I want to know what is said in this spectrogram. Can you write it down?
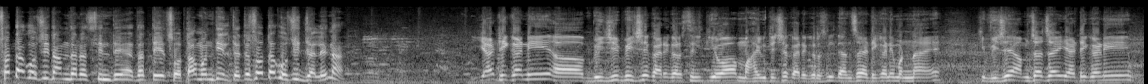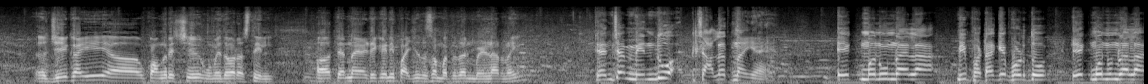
स्वतः घोषित आमदार असतील ते. आता ते स्वतः म्हणतील तर ते स्वतः घोषित झाले ना. या ठिकाणी बी जे पीचे कार्यकर्ते असतील किंवा महायुतीचे कार्यकर्ते असतील त्यांचं या ठिकाणी म्हणणं आहे की विजय आमचाच आहे या ठिकाणी जे काही काँग्रेसचे उमेदवार असतील त्यांना या ठिकाणी पाहिजे तसं मतदान मिळणार नाही. त्यांच्या मेंदू चालत नाही आहे. एक म्हणून राहिला मी फटाके फोडतो एक म्हणून राहिला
